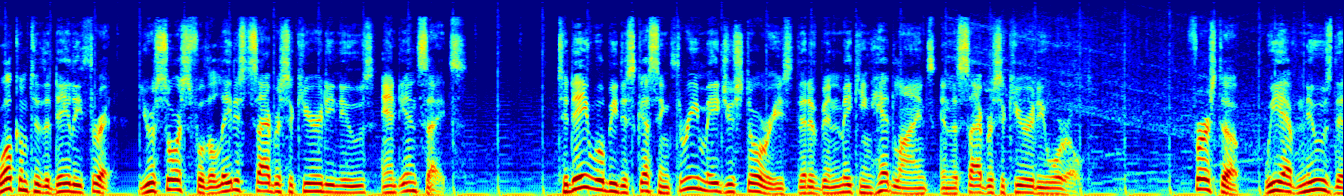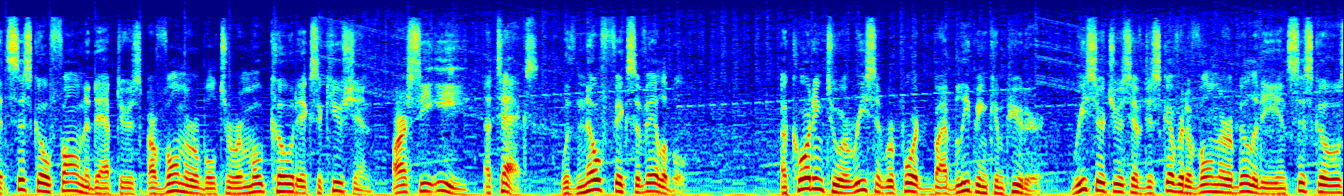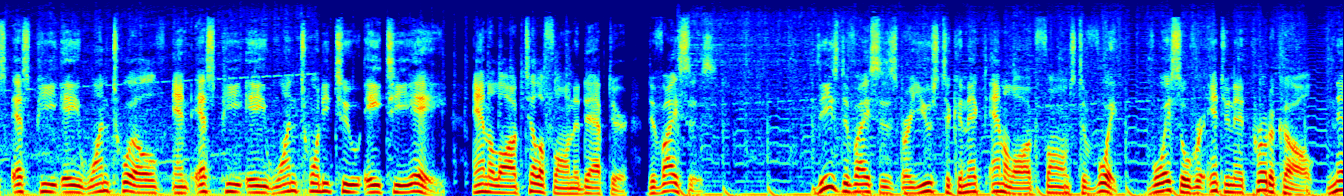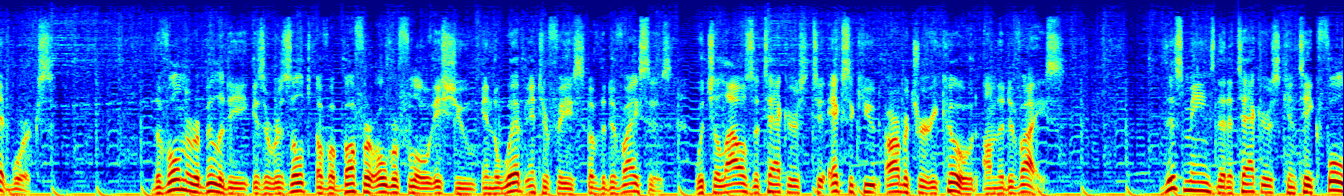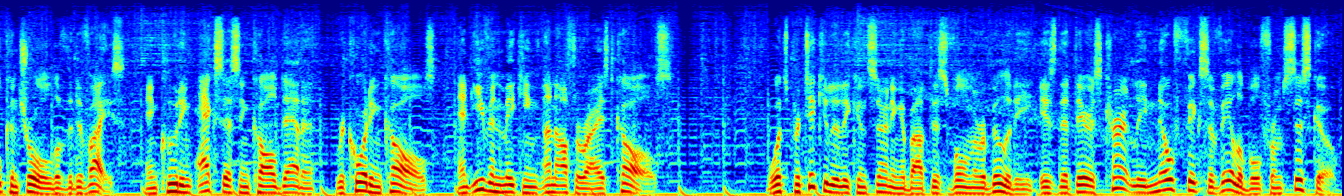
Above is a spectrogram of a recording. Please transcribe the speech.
Welcome to the Daily Threat, your source for the latest cybersecurity news and insights. Today we'll be discussing three major stories that have been making headlines in the cybersecurity world. First up, we have news that Cisco phone adapters are vulnerable to remote code execution RCE attacks with no fix available. According to a recent report by Bleeping Computer, researchers have discovered a vulnerability in Cisco's SPA112 and SPA122 ATA analog telephone adapter devices. These devices are used to connect analog phones to VoIP, Voice over Internet Protocol, networks. The vulnerability is a result of a buffer overflow issue in the web interface of the devices, which allows attackers to execute arbitrary code on the device. This means that attackers can take full control of the device, including accessing call data, recording calls, and even making unauthorized calls. What's particularly concerning about this vulnerability is that there is currently no fix available from Cisco.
